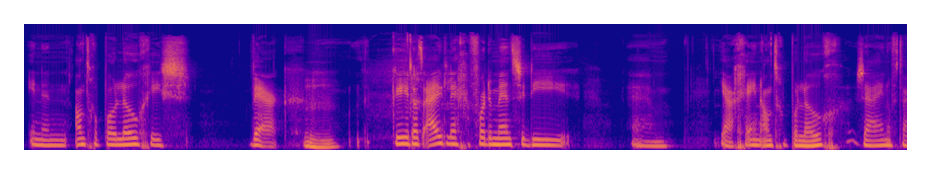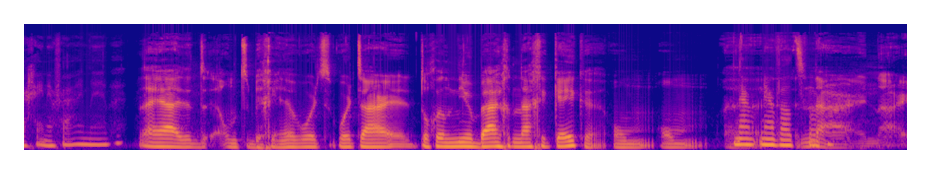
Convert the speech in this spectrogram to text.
in een antropologisch werk? Kun je dat uitleggen voor de mensen die ehm, ja, geen antropoloog zijn of daar geen ervaring mee hebben? Nou ja, om te beginnen wordt, wordt daar toch wel neerbuigend naar gekeken. Om, om, eh, Naar, naar wat? naar, naar-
